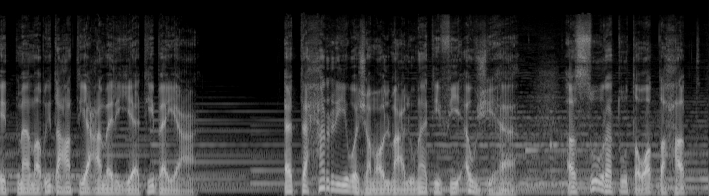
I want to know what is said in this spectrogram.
إتمام بضعة عمليات بيع. التحري وجمع المعلومات في أوجها الصورة توضحت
